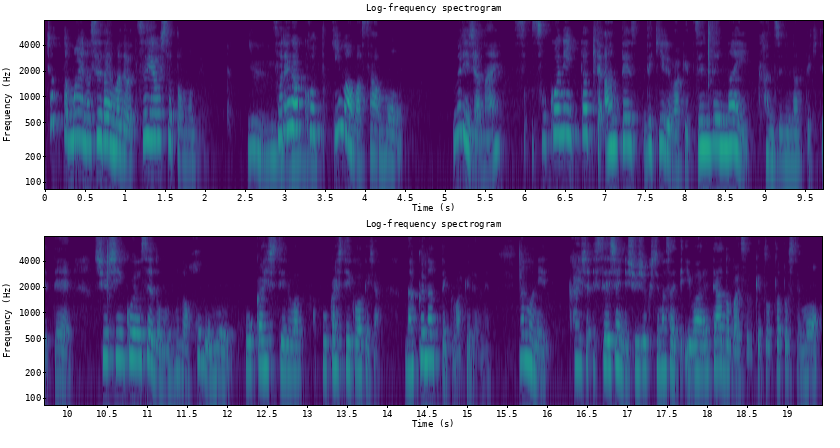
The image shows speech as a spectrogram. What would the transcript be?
ちょっと前の世代までは通用したと思うんだよ。それがこ今はさもう無理じゃない？そそこに行ったって安定できるわけ全然ない感じになってきてて終身雇用制度もほらほぼもう崩壊してるわ崩壊していくわけじゃん。なくなっていくわけだよね。なのに会社正社員で就職しなさいって言われてアドバイスを受け取ったとしても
